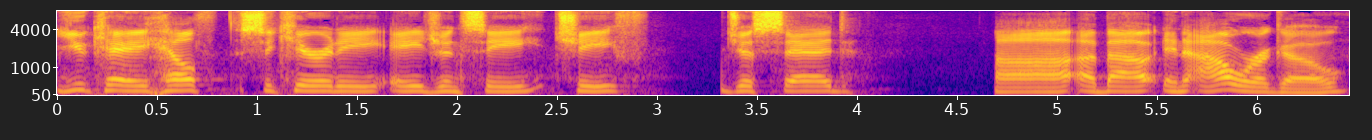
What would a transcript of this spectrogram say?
UK Health Security Agency chief just said uh, about an hour ago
